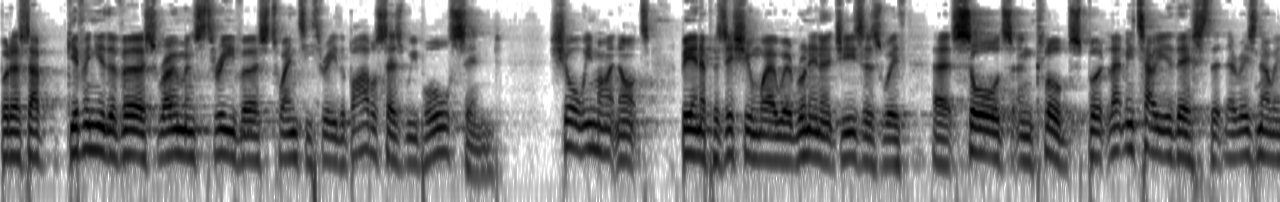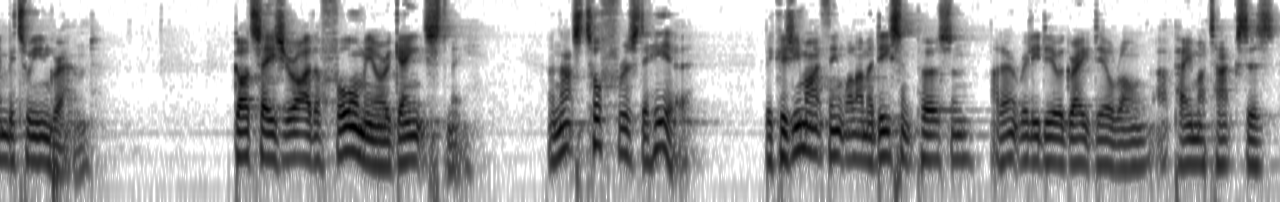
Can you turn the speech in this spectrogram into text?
But as I've given you the verse, Romans 3 verse 23, the Bible says we've all sinned. Sure, we might not be in a position where we're running at Jesus with uh, swords and clubs. But let me tell you this that there is no in between ground. God says you're either for me or against me. And that's tough for us to hear because you might think, well, I'm a decent person. I don't really do a great deal wrong. I pay my taxes.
